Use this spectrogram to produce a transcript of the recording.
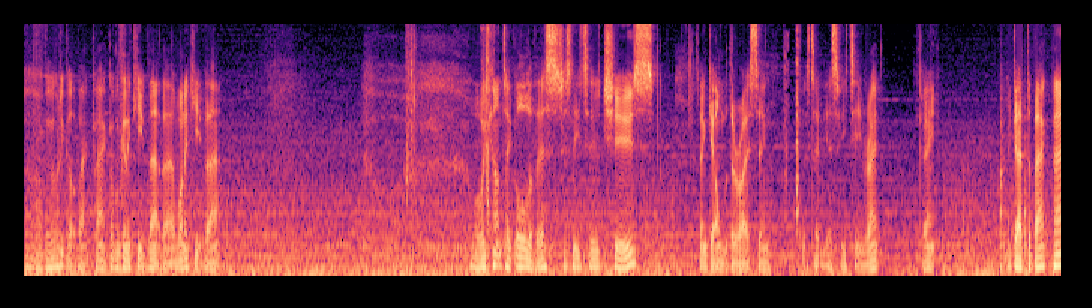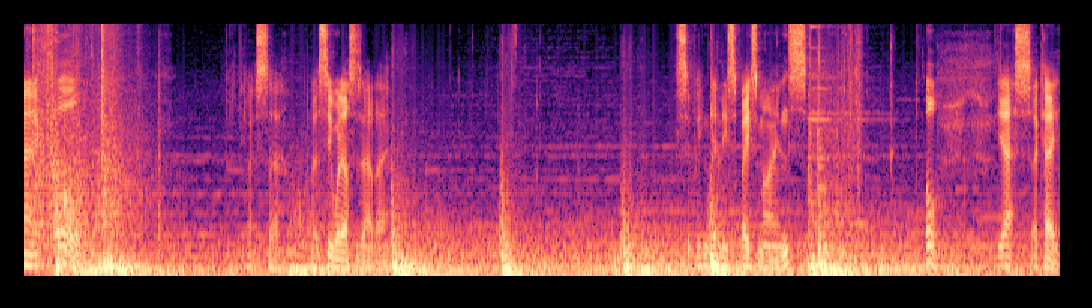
Oh, we've already got a backpack. I'm going to keep that there. I want to keep that. Well, we can't take all of this. Just need to choose. Don't get on with the ricing. Let's take the SVT, right? Okay. We got the backpack full. Let's uh, let's see what else is out there. See if we can get these space mines. Oh, yes. Okay.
